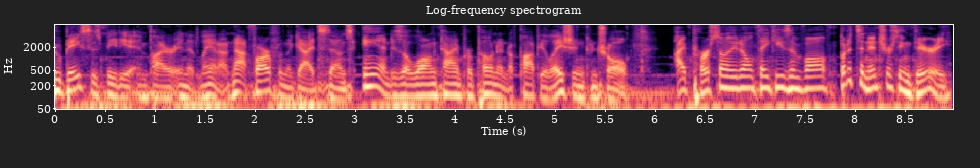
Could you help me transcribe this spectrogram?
who based his media empire in Atlanta, not far from the Guidestones, and is a longtime proponent of population control. I personally don't think he's involved, but it's an interesting theory.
